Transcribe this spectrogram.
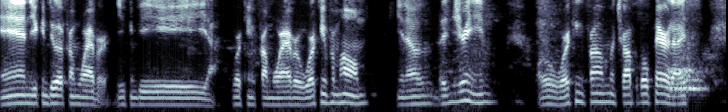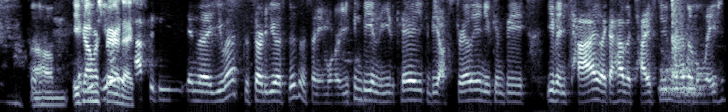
and you can do it from wherever. You can be yeah working from wherever, working from home. You know, the dream, or working from a tropical paradise um, e-commerce you, you paradise. Don't have to be in the U.S. to start a U.S. business anymore. You can be in the U.K. You can be Australian. You can be even Thai. Like I have a Thai student. I have a Malaysian.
